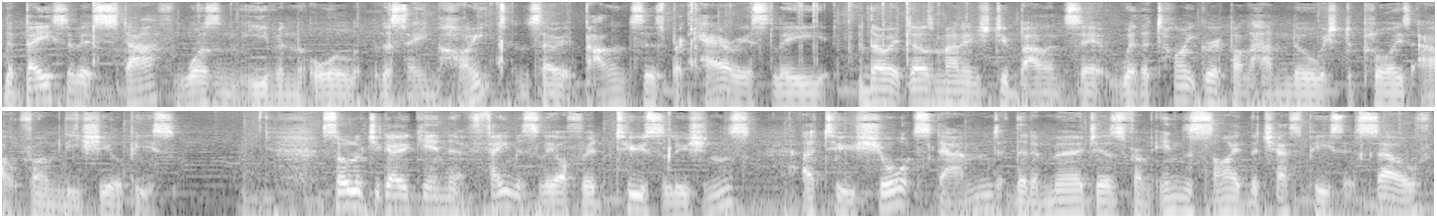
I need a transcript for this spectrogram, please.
The base of its staff wasn't even all the same height, and so it balances precariously, though it does manage to balance it with a tight grip on the handle which deploys out from the shield piece. Soul of Chogokin famously offered two solutions a too short stand that emerges from inside the chest piece itself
